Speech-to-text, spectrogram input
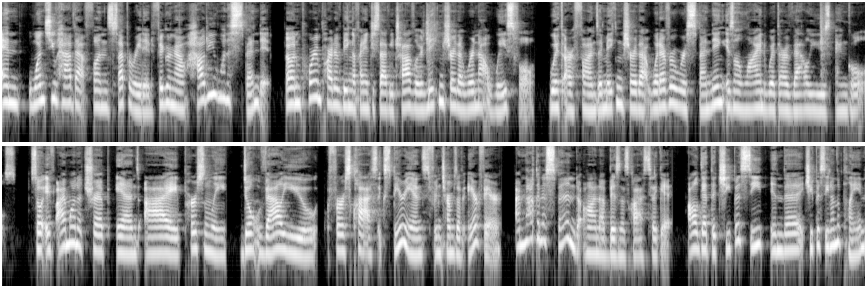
And once you have that fund separated, figuring out how do you want to spend it? An important part of being a financially savvy traveler is making sure that we're not wasteful with our funds and making sure that whatever we're spending is aligned with our values and goals. So if I'm on a trip and I personally don't value first class experience in terms of airfare, I'm not going to spend on a business class ticket. I'll get the cheapest seat in the cheapest seat on the plane,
